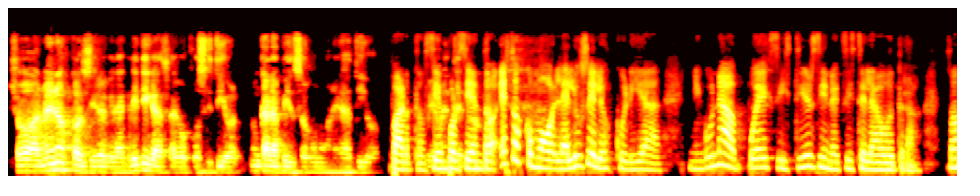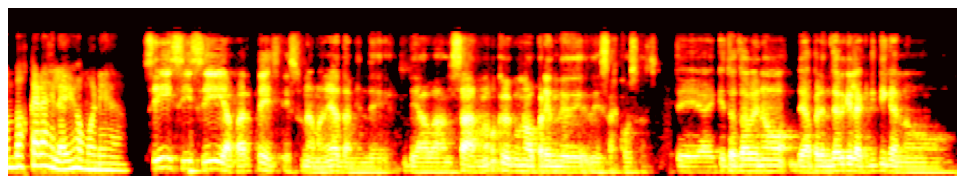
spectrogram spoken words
Yo al menos considero que la crítica es algo positivo, nunca la pienso como negativo. Parto, 100%. Esto es como la luz y la oscuridad. Ninguna puede existir si no existe la otra. Son dos caras de la misma moneda. Sí, sí, sí, aparte es, una manera también de, avanzar, ¿no? Creo que uno aprende de, esas cosas. hay que tratar de, no, de aprender que la crítica no,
